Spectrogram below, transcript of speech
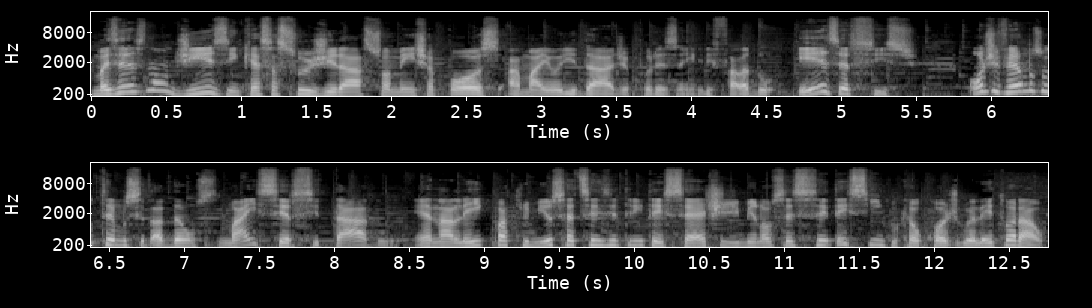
Mas eles não dizem que essa surgirá somente após a maioridade, por exemplo. Ele fala do exercício. Onde vemos o termo cidadão mais ser citado é na Lei 4.737 de 1965, que é o Código Eleitoral.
